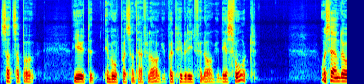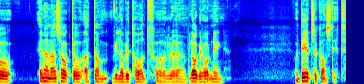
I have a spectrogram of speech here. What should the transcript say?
satsar på att ge ut en bok på ett sånt här förlag, på ett hybridförlag. Det är svårt. Och sen då en annan sak då att de vill ha betalt för eh, lagerhållning. Och det är inte så konstigt.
